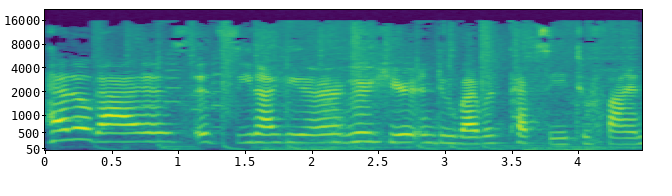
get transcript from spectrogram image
Hello guys, it's Sina here. We're here in Dubai with Pepsi to find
